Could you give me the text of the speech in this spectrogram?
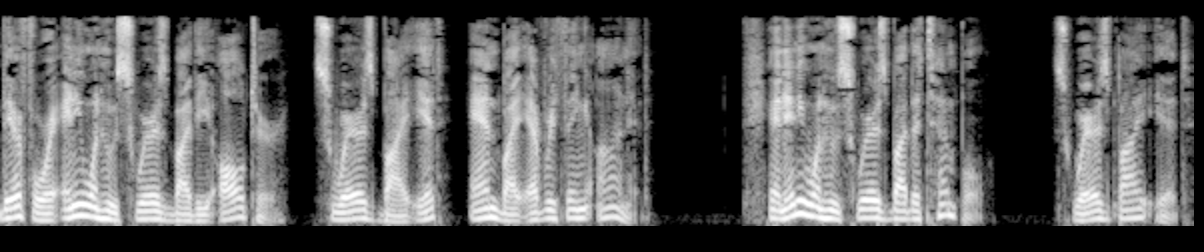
Therefore anyone who swears by the altar swears by it and by everything on it. And anyone who swears by the temple swears by it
